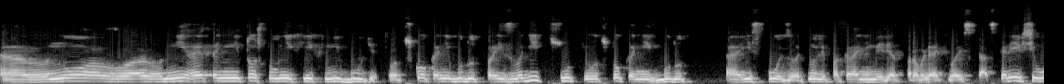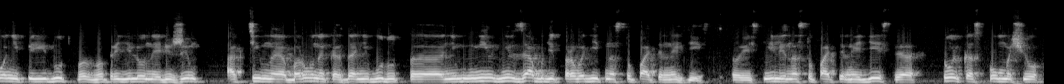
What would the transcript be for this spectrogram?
Э, но э, не, это не то, что у них их не будет. Вот сколько они будут производить в сутки, вот столько они их будут э, использовать, ну или, по крайней мере, отправлять войска. Скорее всего, они перейдут в, в определенный режим активной обороны, когда не будут, не, не, нельзя будет проводить наступательных действий. То есть или наступательные действия только с помощью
